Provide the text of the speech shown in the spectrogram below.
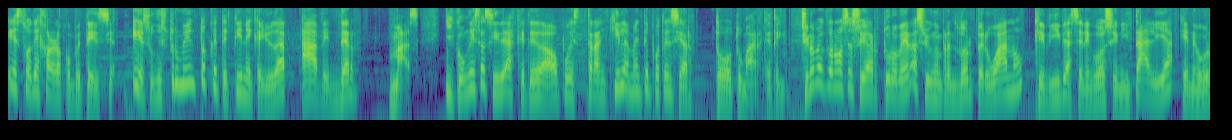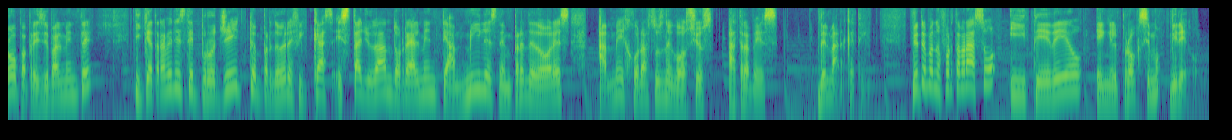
Esto déjalo a la competencia. Es un instrumento que te tiene que ayudar a vender más. Y con esas ideas que te he dado, puedes tranquilamente potenciar todo tu marketing. Si no me conoces, soy Arturo Vera, soy un emprendedor peruano que vive, hace negocio en Italia, en Europa principalmente, y que a través de este proyecto Emprendedor Eficaz está ayudando realmente a miles de emprendedores a mejorar sus negocios a través del marketing. Yo te mando un fuerte abrazo y te veo en el próximo video.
